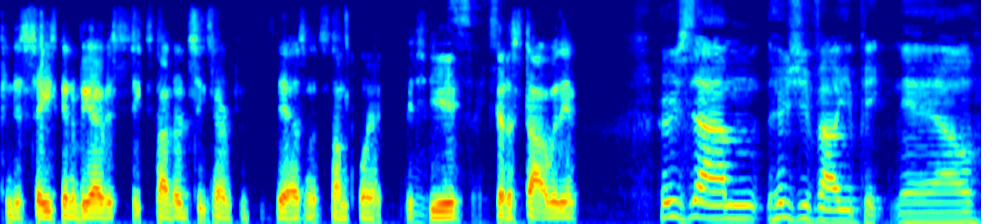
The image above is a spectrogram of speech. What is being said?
can just see he's gonna be over 600, 650,000 at some point this year. sexy. Got to start with him. Who's um who's your value pick now?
